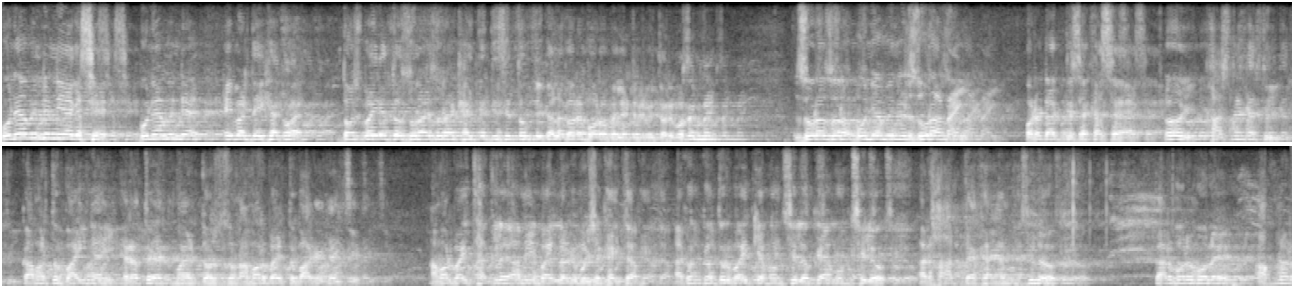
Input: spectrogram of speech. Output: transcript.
বনিয়ামিনে নিয়ে গেছে। বনিয়ামিনে এবার দেখা কয়, দশ বাইরে তো জোড়ায় জোড়ায় খাইতে দিছে তবলিকালা ঘরে বড় প্লেটের ভিতরে, বুঝেন নাই? জোড়া জোড়া, বনিয়ামিনের জোড়া নাই। ওরা ডাক দিছে, কাছে ওই, খাস না কে তুই? আমার তো বাই নাই, এরা তো এক মায়ের দশ জন, আমার ভাই তো বাঘে খাইছে। আমার ভাই থাকলে আমি বাইর লগে বসে খাইতাম। এখনকার তোর ভাই কেমন ছিল কেমন ছিল? আর হাত দেখায় এমন ছিল? তারপরে বলে, আপনার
